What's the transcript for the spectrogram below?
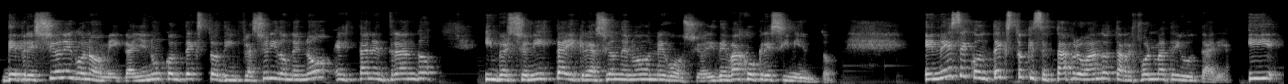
depresión económica y en un contexto de inflación y donde no están entrando inversionistas y creación de nuevos negocios y de bajo crecimiento. En ese contexto que se está aprobando esta reforma tributaria. ¿Y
